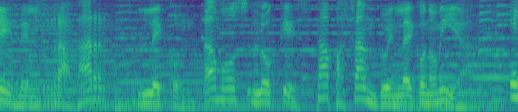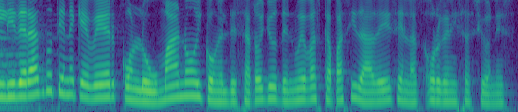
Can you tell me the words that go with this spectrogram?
En el radar le contamos lo que está pasando en la economía. El liderazgo tiene que ver con lo humano y con el desarrollo de nuevas capacidades en las organizaciones.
